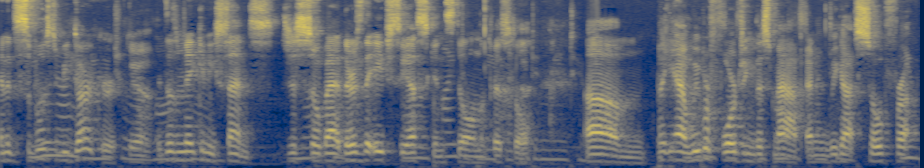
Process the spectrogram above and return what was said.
and it's supposed to be and I have known darker. Yeah. It doesn't make any sense. It's just so bad. There's the HCS skin still on the pistol. you didn't mean to. Um, but yeah, we were forging this map, and we got so fru-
